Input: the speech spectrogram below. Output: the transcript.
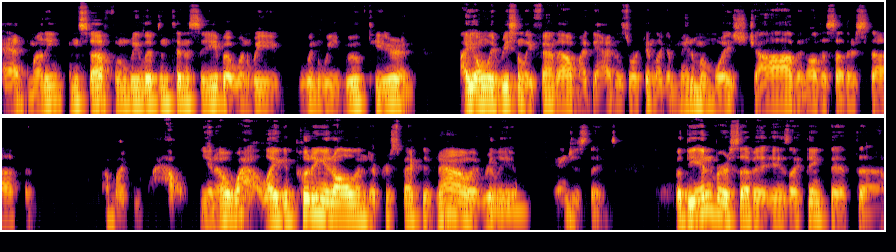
had money and stuff when we lived in Tennessee, but when we when we moved here and I only recently found out my dad was working like a minimum wage job and all this other stuff. And I'm like, wow, you know, wow. Like putting it all into perspective now, it really mm-hmm. changes things. But the inverse of it is, I think that uh,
